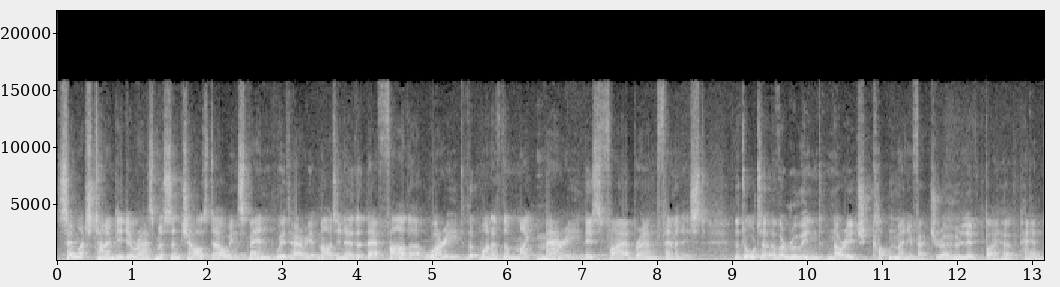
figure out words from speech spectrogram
So much time did Erasmus and Charles Darwin spend with Harriet Martineau that their father worried that one of them might marry this firebrand feminist the daughter of a ruined Norwich cotton manufacturer who lived by her pen.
